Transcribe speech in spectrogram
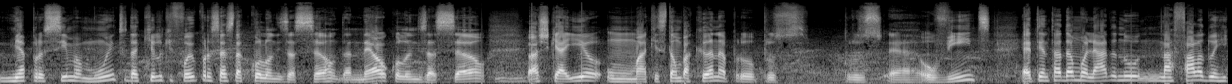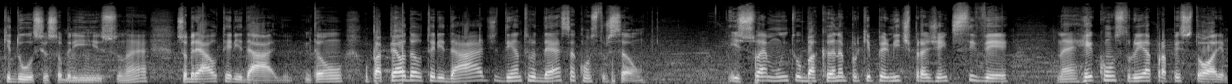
me aproxima muito daquilo que foi o processo da colonização, da neocolonização. Eu acho que aí uma questão bacana para os para os é, ouvintes é tentar dar uma olhada no, na fala do Henrique Dúcio sobre uhum. isso, né? sobre a alteridade. Então, o papel da alteridade dentro dessa construção. Isso é muito bacana porque permite para a gente se ver, né? reconstruir a própria história.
